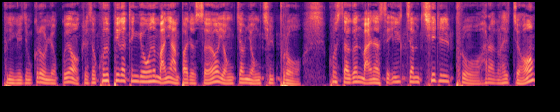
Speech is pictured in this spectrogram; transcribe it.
분위기를 좀 끌어올렸고요. 그래서 코스피 같은 경우는 많이 안 빠졌어요. 0.07%. 코스닥은 마이너스 1.71% 하락을 했죠.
